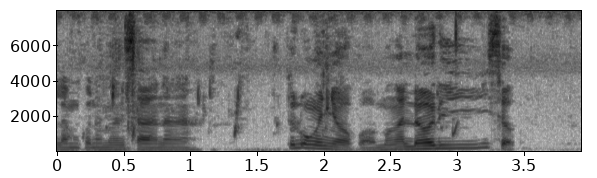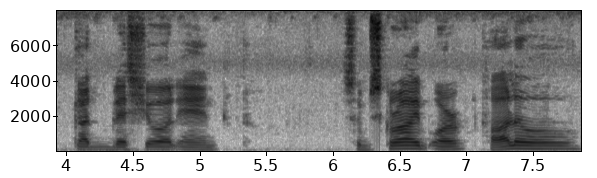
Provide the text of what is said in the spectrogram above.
Alam ko naman sana tulungan niyo ako mga lodi. So God bless you all and subscribe or follow.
